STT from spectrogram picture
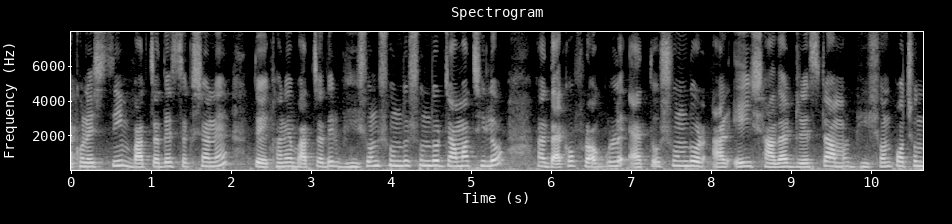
এখন এসেছি বাচ্চাদের সেকশানে তো এখানে বাচ্চাদের ভীষণ সুন্দর সুন্দর জামা ছিল। দেখো ফ্রকগুলো এত সুন্দর। আর এই সাদা ড্রেসটা আমার ভীষণ পছন্দ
